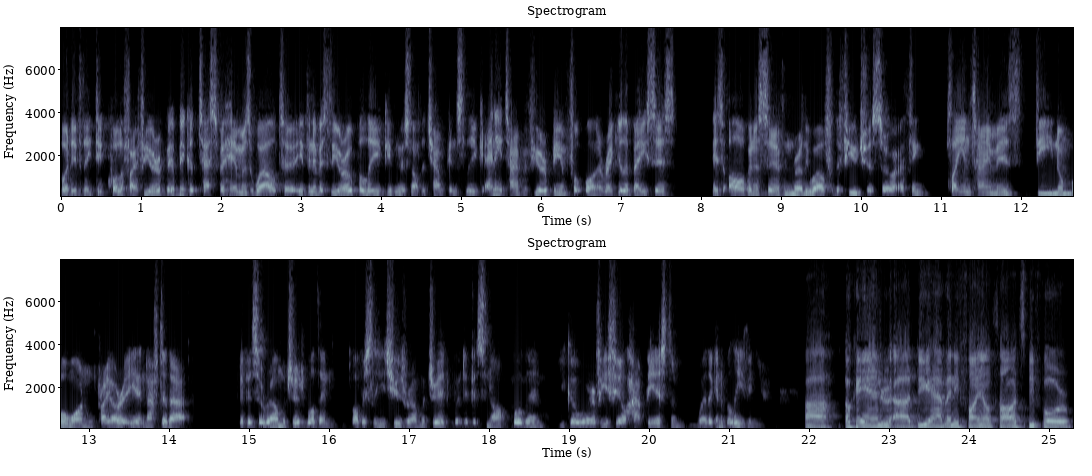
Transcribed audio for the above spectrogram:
but if they did qualify for Europe, it'd be a good test for him as well. To even if it's the Europa League, even if it's not the Champions League, any type of European football on a regular basis is all going to serve him really well for the future. So I think playing time is the number one priority, and after that, if it's at Real Madrid, well, then obviously you choose Real Madrid. But if it's not, well, then you go wherever you feel happiest and where they're going to believe in you. Uh, okay, Andrew, uh, do you have any final thoughts before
